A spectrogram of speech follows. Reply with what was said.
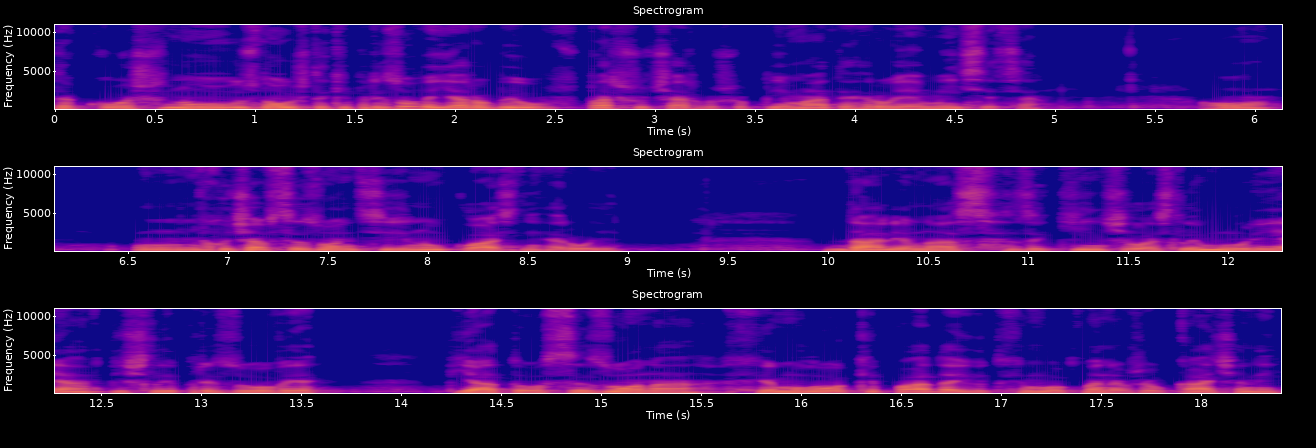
також, ну, знову ж таки, призовий я робив в першу чергу, щоб піймати героя місяця. О, хоча в сезонці ну, класні герої. Далі в нас закінчилась Лемурія, пішли призови п'ятого сезону. Хемлоки падають. Хемлок в мене вже вкачаний.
